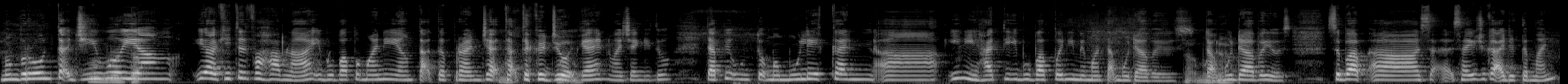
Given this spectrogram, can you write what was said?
memberontak jiwa yang ya kita faham lah ibu bapa mana yang tak terperanjat tak terkejut kan macam gitu. Tapi untuk memulihkan uh, ini hati ibu bapa ni memang tak mudah Bayus. Tak mudah, tak mudah Bayus. Sebab uh, sa- saya juga ada teman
